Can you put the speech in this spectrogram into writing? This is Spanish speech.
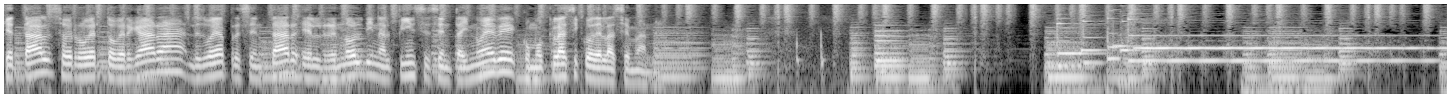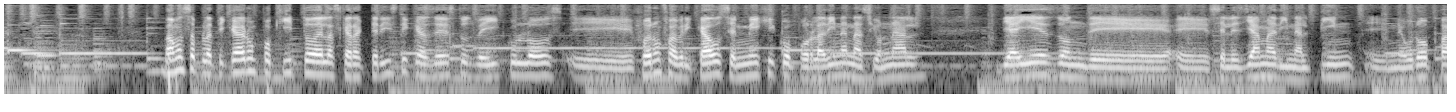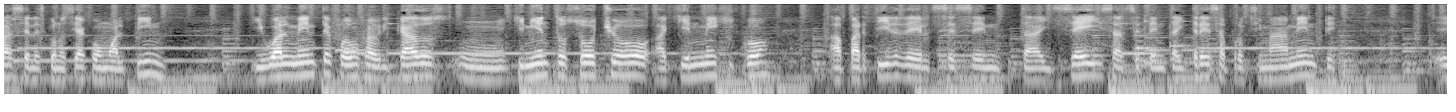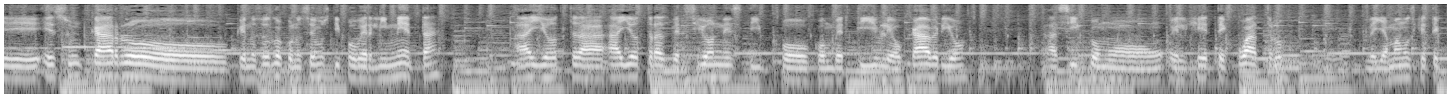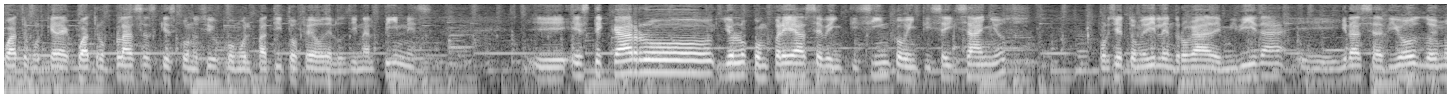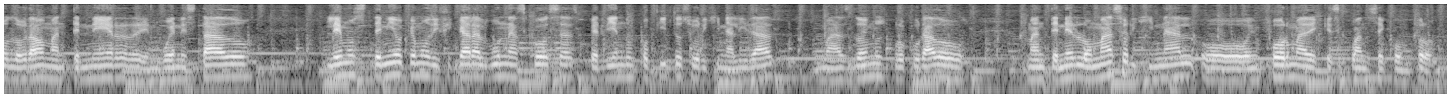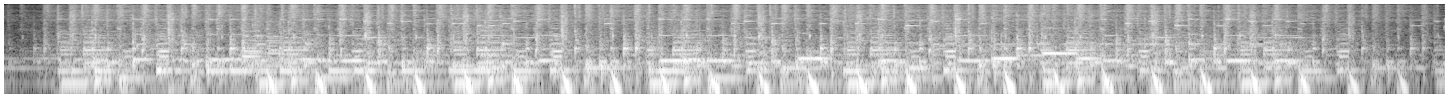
¿Qué tal? Soy Roberto Vergara. Les voy a presentar el Renault Dinalpin 69 como clásico de la semana. Vamos a platicar un poquito de las características de estos vehículos. Eh, fueron fabricados en México por la DINA Nacional de ahí es donde eh, se les llama Dinalpin, en Europa se les conocía como Alpin. Igualmente fueron fabricados 508 mm, aquí en México a partir del 66 al 73 aproximadamente. Eh, es un carro que nosotros lo conocemos tipo berlineta. Hay, otra, hay otras versiones tipo convertible o cabrio así como el GT4, le llamamos GT4 porque era de cuatro plazas, que es conocido como el patito feo de los dinalpines. este carro yo lo compré hace 25, 26 años, por cierto me di la endrogada de mi vida y gracias a Dios lo hemos logrado mantener en buen estado. Le hemos tenido que modificar algunas cosas, perdiendo un poquito su originalidad, más lo hemos procurado mantenerlo más original o en forma de que es cuando se compró.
